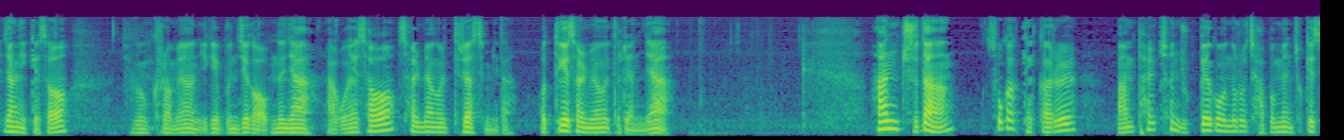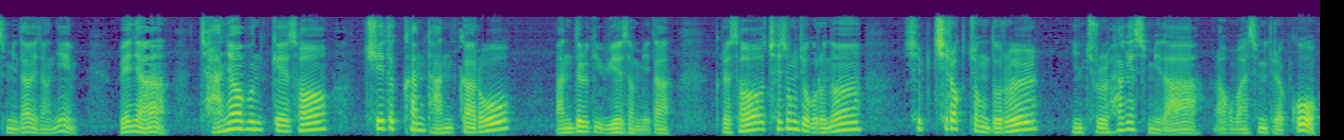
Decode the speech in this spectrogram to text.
회장님께서 지금 그러면 이게 문제가 없느냐라고 해서 설명을 드렸습니다. 어떻게 설명을 드렸냐? 한 주당 소각 대가를 18,600원으로 잡으면 좋겠습니다, 회장님. 왜냐? 자녀분께서 취득한 단가로 만들기 위해서입니다. 그래서 최종적으로는 17억 정도를 인출을 하겠습니다. 라고 말씀을 드렸고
